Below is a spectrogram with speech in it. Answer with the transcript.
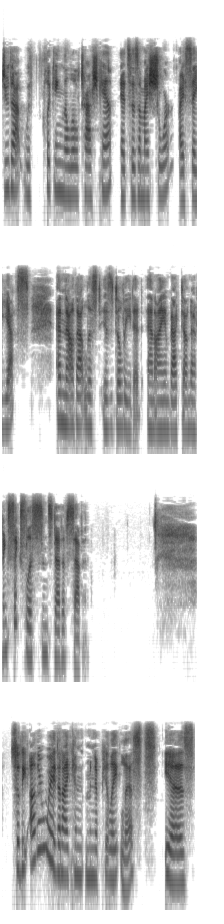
do that with clicking the little trash can. It says, am I sure? I say yes. And now that list is deleted and I am back down to having six lists instead of seven. So the other way that I can manipulate lists is,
